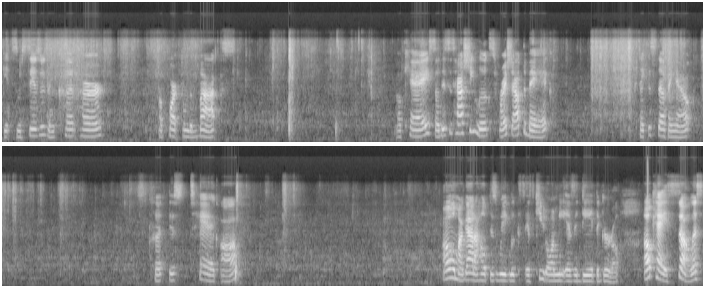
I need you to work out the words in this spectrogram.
Get some scissors and cut her apart from the box. Okay, so this is how she looks fresh out the bag. Take the stuffing out. Let's cut this tag off. Oh my God, I hope this wig looks as cute on me as it did the girl. Okay, so let's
